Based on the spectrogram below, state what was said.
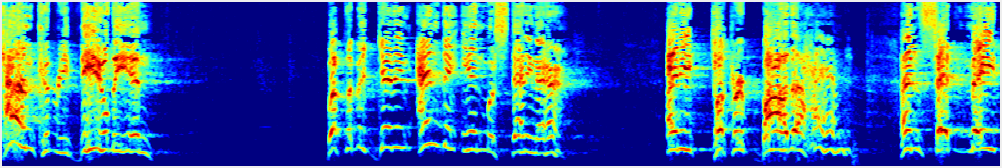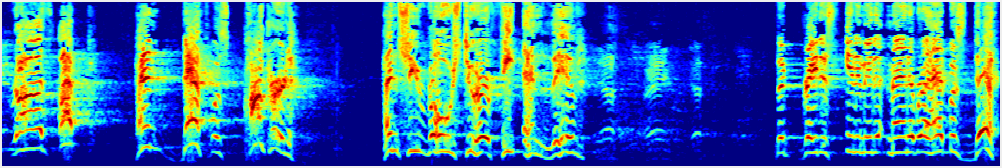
time could reveal the end. But the beginning and the end was standing there. And he took her by the hand and said, Maid, rise up. And death was conquered. And she rose to her feet and lived. The greatest enemy that man ever had was death.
